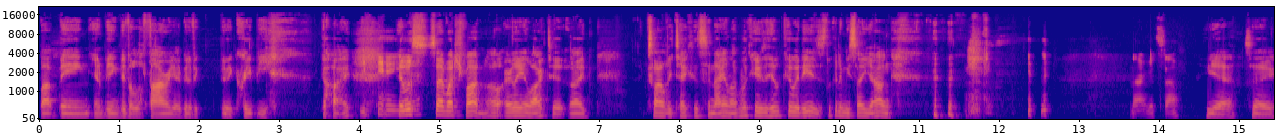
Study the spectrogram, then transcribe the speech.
but being and being a bit of a Lothario, a bit of a bit of a creepy guy. Yeah, It was so much fun. I really liked it. I excitedly texted Sine like, "Look who look who it is! Look at him, he's so young." No, good stuff. Yeah. So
